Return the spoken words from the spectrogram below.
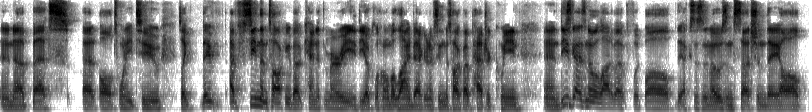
and uh, Betts at all twenty two. It's like they've I've seen them talking about Kenneth Murray, the Oklahoma linebacker, and I've seen them talk about Patrick Queen. And these guys know a lot about football, the X's and O's and such, and they all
